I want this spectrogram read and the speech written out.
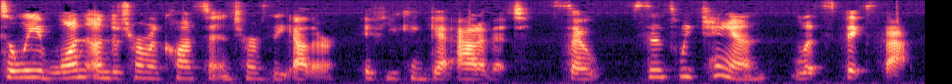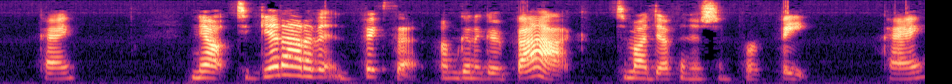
to leave one undetermined constant in terms of the other if you can get out of it. So since we can, let's fix that, okay? Now, to get out of it and fix it, I'm going to go back to my definition for phi. Okay?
